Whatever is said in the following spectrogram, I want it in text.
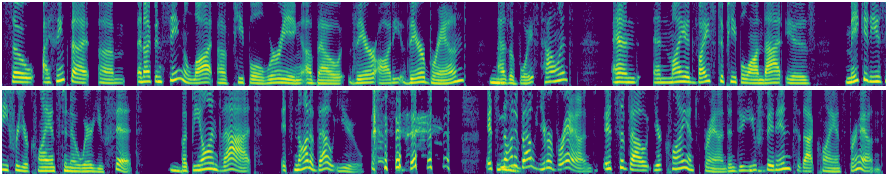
So I think that, um, and I've been seeing a lot of people worrying about their audio, their brand mm. as a voice talent. And, and my advice to people on that is make it easy for your clients to know where you fit. Mm. But beyond that, it's not about you. it's mm. not about your brand. It's about your client's brand. And do you mm. fit into that client's brand?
